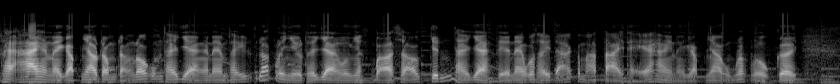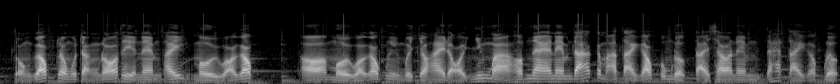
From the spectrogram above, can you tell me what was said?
hai thằng này gặp nhau trong trận đó cũng thẻ vàng anh em thấy rất là nhiều thẻ vàng luôn nha. 369 thẻ vàng thì anh em có thể đá cái mã tài thẻ hai này gặp nhau cũng rất là ok. Còn góc trong cái trận đó thì anh em thấy 10 quả góc đó, 10 quả gốc nghiêng về cho hai đội. Nhưng mà hôm nay anh em đá cái mã tài gốc cũng được. Tại sao anh em đá tài gốc được?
